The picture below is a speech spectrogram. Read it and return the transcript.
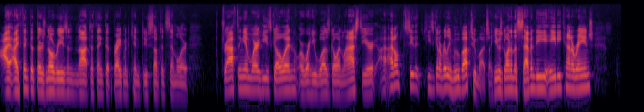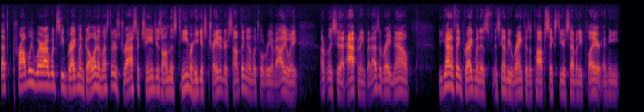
I, I think that there's no reason not to think that Bregman can do something similar. Drafting him where he's going or where he was going last year, I, I don't see that he's going to really move up too much. Like he was going in the 70, 80 kind of range. That's probably where I would see Bregman going, unless there's drastic changes on this team or he gets traded or something, in which we'll reevaluate. I don't really see that happening. But as of right now, you got to think Bregman is, is going to be ranked as a top 60 or 70 player, and he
